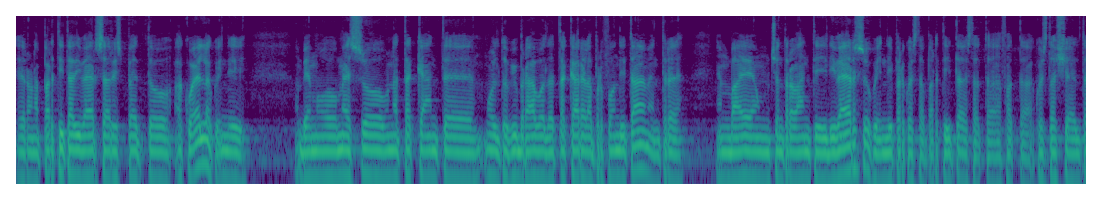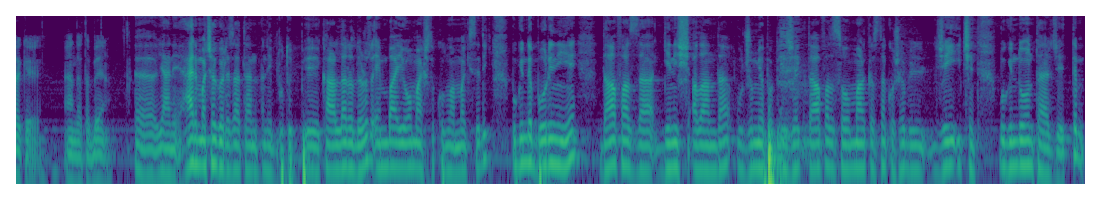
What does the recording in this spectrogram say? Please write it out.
era una partita diversa rispetto a quella, quindi abbiamo messo un attaccante molto più bravo ad attaccare la profondità, mentre Mbaye è un centravanti diverso, quindi per questa partita è stata fatta questa scelta che è andata bene. Eh, yani her maça göre zaten hani bu tip eh, kararlar alıyoruz. Mbaye'yi o maçta kullanmak istedik. Bugün de Borini'yi daha fazla geniş alanda ucum yapabilecek, daha fazla savunma arkasına koşabileceği için bugün de onu tercih ettim.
